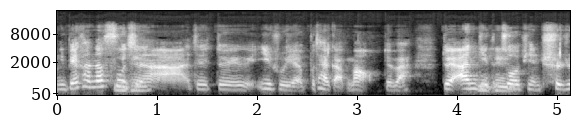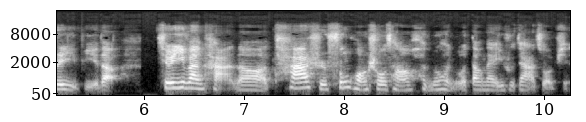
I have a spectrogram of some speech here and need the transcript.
你别看他父亲啊，这对艺术也不太感冒，对吧？对安迪的作品嗤之以鼻的。其实伊万卡呢，他是疯狂收藏很多很多当代艺术家的作品。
